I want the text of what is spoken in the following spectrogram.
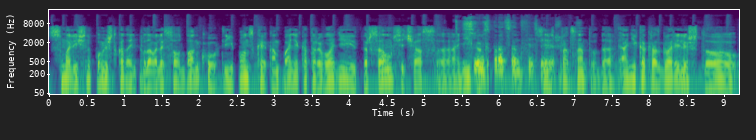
самолично помню, что когда они продавали софтбанку, японская компания, которая владеет Перселом сейчас, э, они 70%, как... если 70%, да. Они как раз говорили, что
